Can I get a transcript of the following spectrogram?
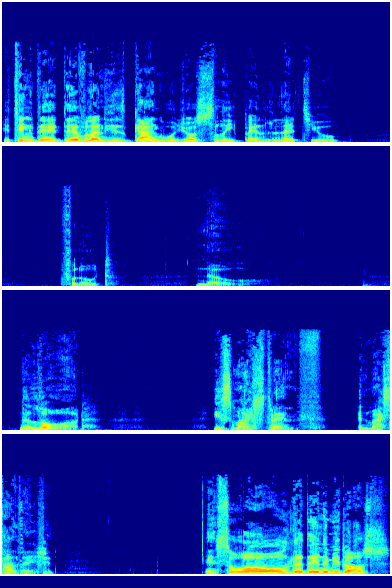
You think the devil and his gang will just sleep and let you float? No. The Lord is my strength and my salvation. And so all that the enemy does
